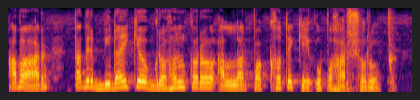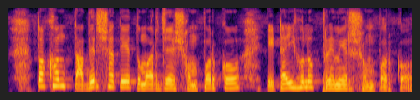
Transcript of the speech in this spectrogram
আবার তাদের বিদায়কেও গ্রহণ করো আল্লাহর পক্ষ থেকে উপহার স্বরূপ। তখন তাদের সাথে তোমার যে সম্পর্ক, এটাই হলো প্রেমের সম্পর্ক।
